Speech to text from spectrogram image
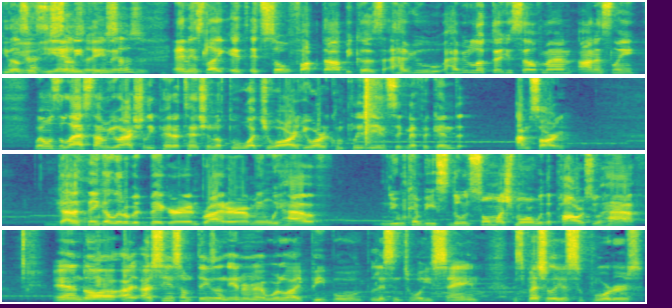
He Well, doesn't yeah, he see it. anything. He says it. and it's like it, it's so fucked up because have you have you looked at yourself, man? Honestly, when was the last time you actually paid attention to what you are? You are completely insignificant. I'm sorry. Got to think a little bit bigger and brighter. I mean, we have. You can be doing so much more with the powers you have. And uh, I I seen some things on the internet where like people listen to what he's saying, especially his supporters,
